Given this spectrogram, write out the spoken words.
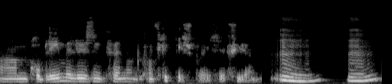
ähm, Probleme lösen können und Konfliktgespräche führen. Mhm. Mhm.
